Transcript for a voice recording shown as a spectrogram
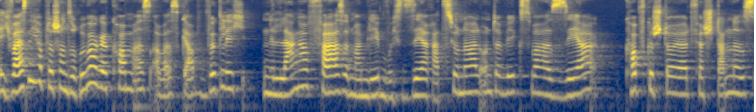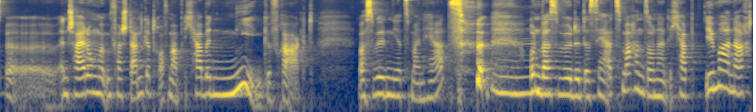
ich weiß nicht, ob das schon so rübergekommen ist, aber es gab wirklich eine lange Phase in meinem Leben, wo ich sehr rational unterwegs war, sehr kopfgesteuert, Verstandes, äh, Entscheidungen mit dem Verstand getroffen habe. Ich habe nie gefragt, was will denn jetzt mein Herz mhm. und was würde das Herz machen, sondern ich habe immer nach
